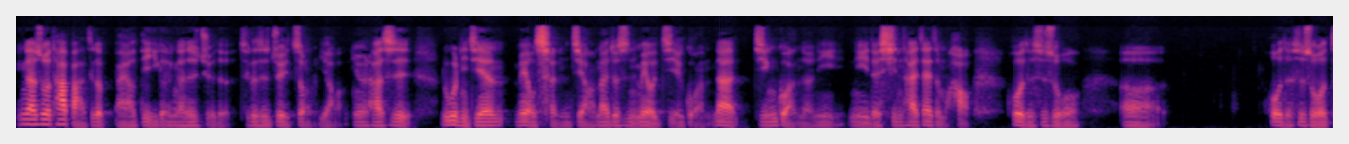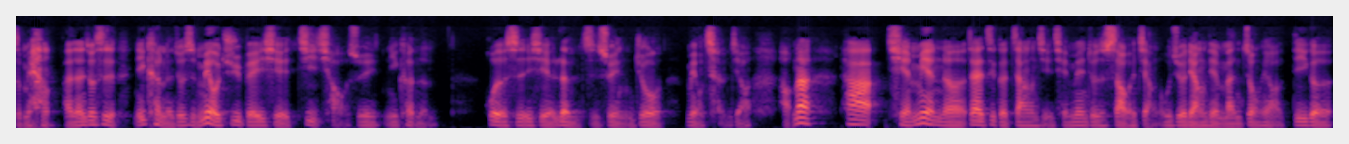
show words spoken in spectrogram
应该说他把这个摆到第一个，应该是觉得这个是最重要，因为他是如果你今天没有成交，那就是你没有结果，那尽管呢你你的心态再怎么好，或者是说呃或者是说怎么样，反正就是你可能就是没有具备一些技巧，所以你可能或者是一些认知，所以你就没有成交。好，那。它前面呢，在这个章节前面就是稍微讲了，我觉得两点蛮重要。第一个，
